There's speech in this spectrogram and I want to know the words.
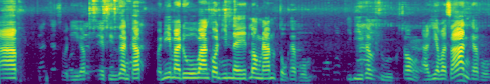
ครับ สวัสดีครับเอฟซีทุกท่านครับ วันนี้มาดูวางก้อนหินในร่องน้ำตกครับผมยินดีเข้าสู่ช่องอาเฮียวาซานครับผม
